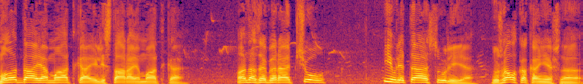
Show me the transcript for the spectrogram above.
молодая матка или старая матка, она забирает пчел и влетает с улья. Ну, жалко, конечно,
